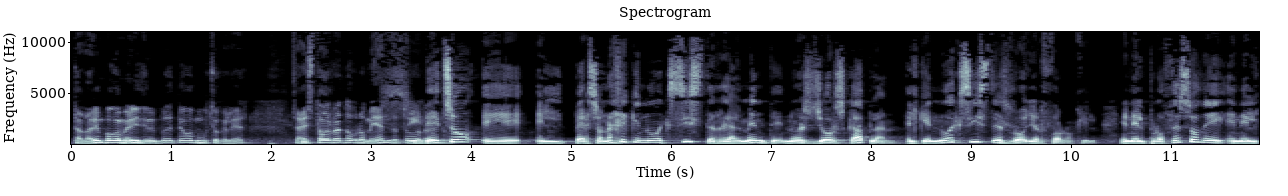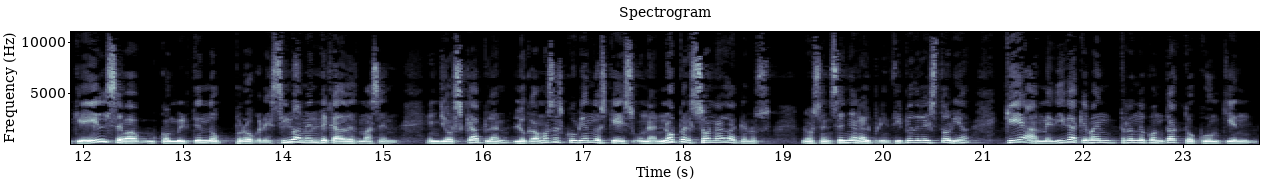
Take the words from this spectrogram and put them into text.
tardaré un poco en venir, dice, "Pues tengo mucho que leer. O sea, es todo el rato bromeando. Todo el De hecho, eh, el personaje que no existe realmente no es George Kaplan. El que no existe es Roger Thornhill. En el proceso de, en el que él se va convirtiendo progresivamente cada vez más en, en George Kaplan, lo que vamos descubriendo es que es una no persona, la que nos, nos enseñan al principio de la historia, que a medida que va entrando en contacto con quien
